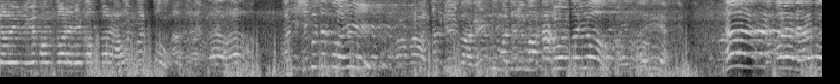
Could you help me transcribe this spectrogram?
આવે એટલે એક આમ તાળે ને એક આમ તાળે આવું જ વાંચતું હરી શિગુતર કો હરી તરખડી વાઘેડની મજૂરી માતા છો કર્યો તમારે વેરવો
